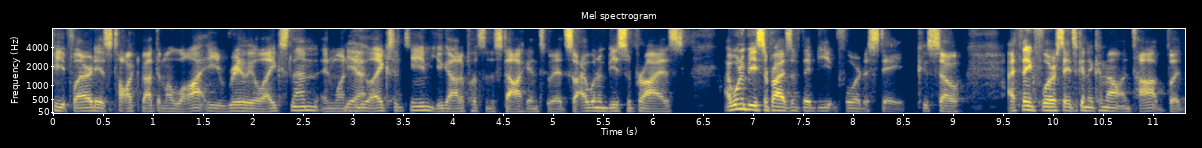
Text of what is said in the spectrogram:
Pete Flaherty has talked about them a lot. He really likes them, and when yeah. he likes a team, you got to put some stock into it. So I wouldn't be surprised. I wouldn't be surprised if they beat Florida State. So I think Florida State's going to come out on top, but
